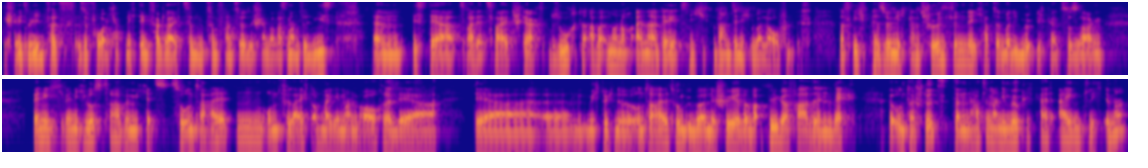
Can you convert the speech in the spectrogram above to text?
ich stelle es mir jedenfalls also vor, ich habe nicht den Vergleich zum, zum Französischen, aber was man so liest, ähm, ist der zwar der zweitstärkst besuchte, aber immer noch einer, der jetzt nicht wahnsinnig überlaufen ist. Was ich persönlich ganz schön finde, ich hatte immer die Möglichkeit zu sagen, wenn ich, wenn ich Lust habe, mich jetzt zu unterhalten und vielleicht auch mal jemanden brauche, der, der äh, mich durch eine Unterhaltung über eine schwere Pilgerphase hinweg äh, unterstützt, dann hatte man die Möglichkeit eigentlich immer.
